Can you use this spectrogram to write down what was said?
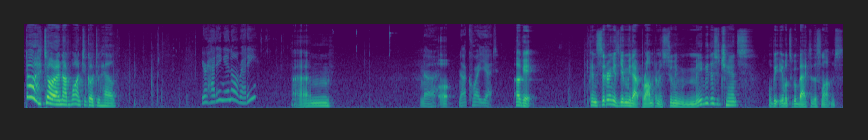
Dora Dora not want to go to hell. You're heading in already? Um. Nah, Oh, not quite yet. okay. Considering it's giving me that prompt, I'm assuming maybe there's a chance we'll be able to go back to the slums,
